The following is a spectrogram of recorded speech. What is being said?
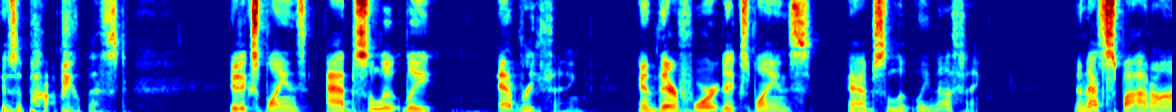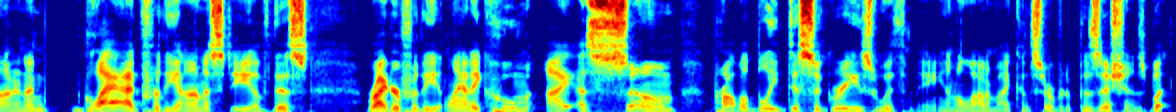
is a populist. It explains absolutely everything, and therefore it explains absolutely nothing. And that's spot on, and I'm glad for the honesty of this writer for The Atlantic, whom I assume probably disagrees with me in a lot of my conservative positions. But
